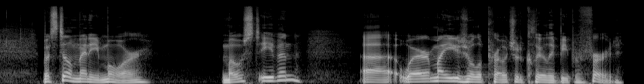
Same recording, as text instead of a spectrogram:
but still many more most even, uh, where my usual approach would clearly be preferred.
